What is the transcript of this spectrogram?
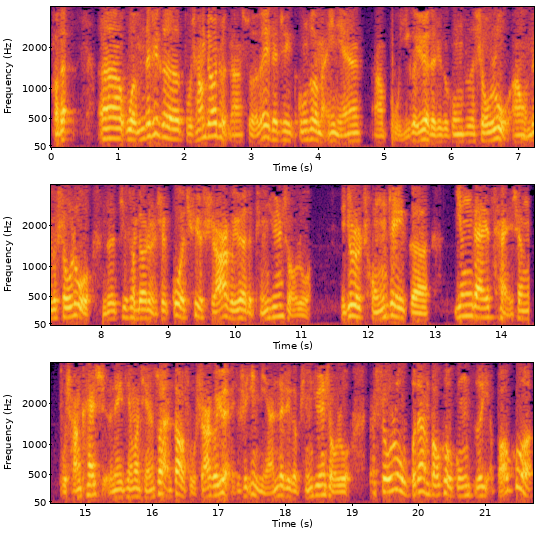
好的。呃，我们的这个补偿标准呢，所谓的这个工作满一年啊，补一个月的这个工资收入啊，我们这个收入的计算标准是过去十二个月的平均收入，也就是从这个应该产生补偿开始的那一天往前算，倒数十二个月，也就是一年的这个平均收入。那收入不但包括工资，也包括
